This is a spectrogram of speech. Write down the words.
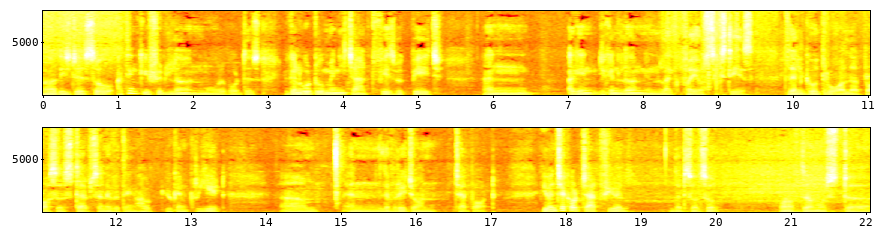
uh, these days. So i think you should learn more about this. You can go to ManyChat facebook page and again you can learn in like five or six days. They'll go through all the process steps and everything how you can create um, and leverage on chatbot. Even check out Chatfuel that's also one of the most uh,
